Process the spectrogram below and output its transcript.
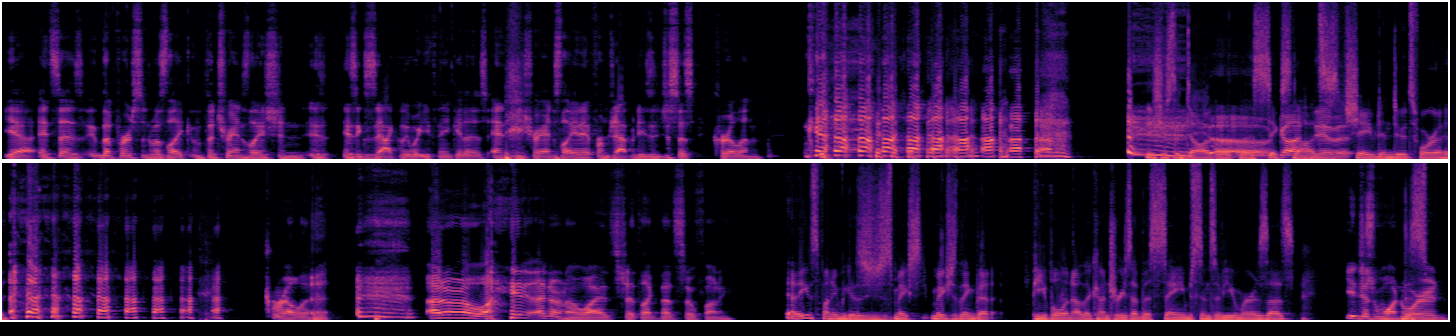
Yeah, it says the person was like the translation is is exactly what you think it is, and you translate it from Japanese, it just says Krillin. It's just a dog with the Oh, six God dots shaved into its forehead. Krillin. I don't know why. I don't know why it's shit like that's so funny. Yeah, I think it's funny because it just makes makes you think that people in other countries have the same sense of humor as us. You just one word.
